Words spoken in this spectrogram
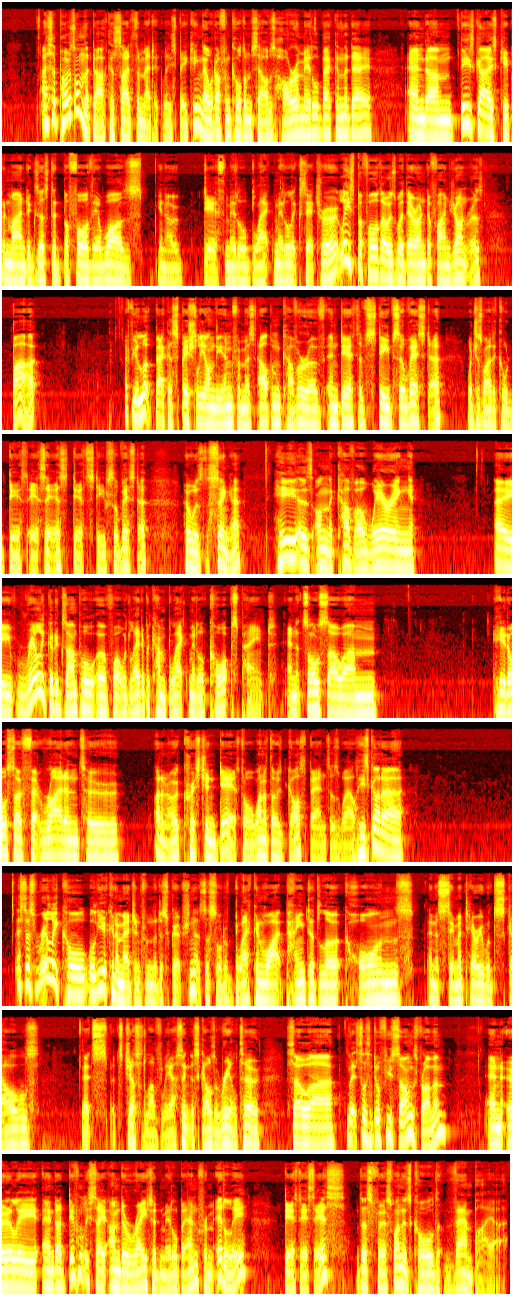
I suppose on the darker side, thematically speaking, they would often call themselves horror metal back in the day. And um, these guys, keep in mind, existed before there was, you know, death metal, black metal, etc. At least before those were their undefined genres. But if you look back, especially on the infamous album cover of In Death of Steve Sylvester, which is why they're called Death SS, Death Steve Sylvester, who was the singer, he is on the cover wearing a really good example of what would later become black metal corpse paint. And it's also, um, he'd also fit right into I don't know, Christian Death or one of those goth bands as well. He's got a. It's this really cool. Well, you can imagine from the description, it's a sort of black and white painted look, horns in a cemetery with skulls. It's it's just lovely. I think the skulls are real too. So uh, let's listen to a few songs from him. An early and I'd definitely say underrated metal band from Italy, Death SS. This first one is called Vampire.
